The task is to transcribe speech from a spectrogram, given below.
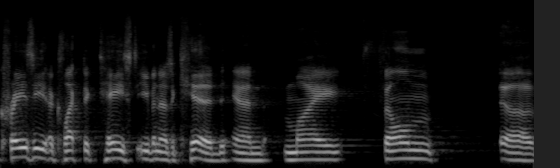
crazy eclectic taste even as a kid and my film uh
